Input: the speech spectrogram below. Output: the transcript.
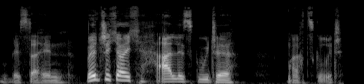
Und bis dahin wünsche ich euch alles Gute. Macht's gut.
